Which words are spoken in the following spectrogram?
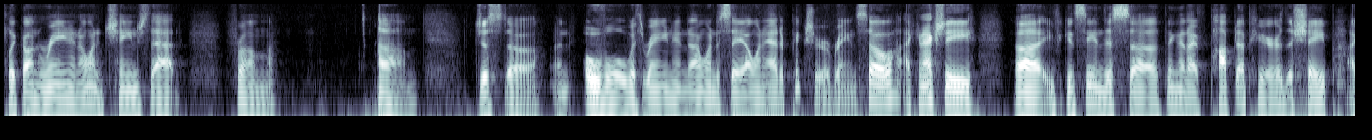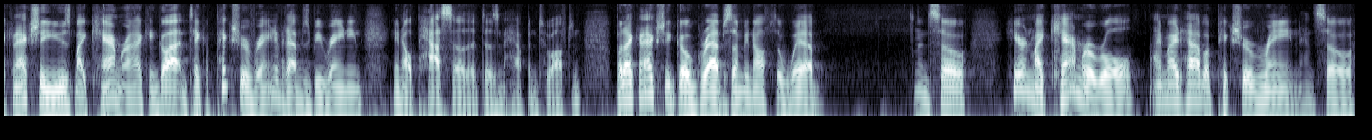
click on rain, and I want to change that from um, just uh, an oval with rain, and I want to say I want to add a picture of rain. So I can actually, uh, if you can see in this uh, thing that I've popped up here, the shape, I can actually use my camera. I can go out and take a picture of rain if it happens to be raining in El Paso. That doesn't happen too often. But I can actually go grab something off the web. And so here in my camera roll, I might have a picture of rain. And so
